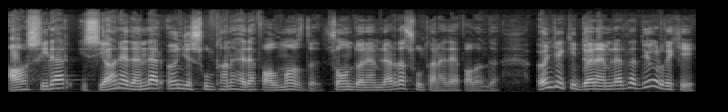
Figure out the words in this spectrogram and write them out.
asiler, isyan edenler önce sultanı hedef almazdı. Son dönemlerde sultan hedef alındı. Önceki dönemlerde diyordu ki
